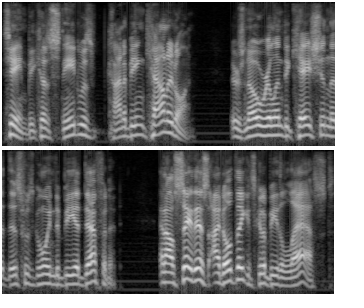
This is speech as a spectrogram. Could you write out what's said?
team? Because Snead was kind of being counted on. There's no real indication that this was going to be a definite. And I'll say this: I don't think it's going to be the last.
